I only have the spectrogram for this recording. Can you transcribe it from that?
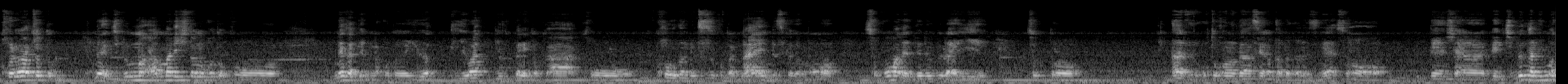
これはちょっと、ね、自分もあんまり人のことこうネガティブなことを言言わ言ったりとかこう行動に移すことはないんですけどもそこまで出るぐらいちょっとある男の男性の方がですねその電車で自分が荷物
